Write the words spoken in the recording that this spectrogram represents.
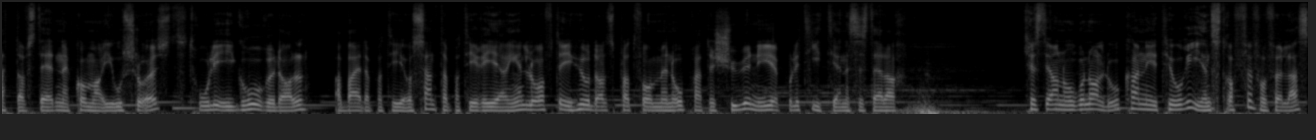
Et av stedene kommer i Oslo øst, trolig i Groruddalen. Arbeiderpartiet og Senterpartiregjeringen lovte i Hurdalsplattformen å opprette 20 nye polititjenestesteder. Cristiano Ronaldo kan i teorien straffeforfølges.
